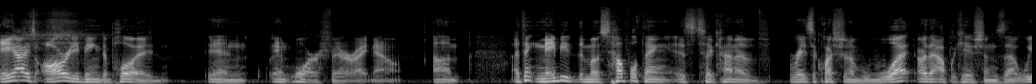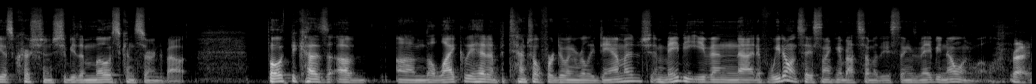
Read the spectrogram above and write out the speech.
AI is already being deployed in in warfare right now. Um, I think maybe the most helpful thing is to kind of raise the question of what are the applications that we as Christians should be the most concerned about, both because of um, the likelihood and potential for doing really damage, and maybe even that if we don't say something about some of these things, maybe no one will. Right.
